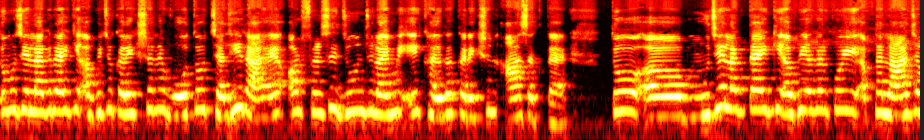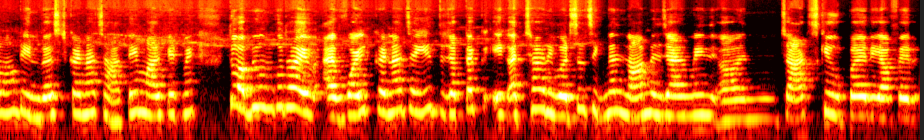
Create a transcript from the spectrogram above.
तो मुझे लग रहा है कि अभी जो करेक्शन है वो तो चल ही रहा है और फिर से जून जुलाई में एक हल्का करेक्शन आ सकता है। तो uh, मुझे लगता है कि अभी अगर कोई अपना लार्ज अमाउंट इन्वेस्ट करना चाहते हैं मार्केट में तो अभी उनको थोड़ा अवॉइड करना चाहिए। तो जब तक एक अच्छा रिवर्सल सिग्नल ना मिल जाए हमें चार्ट्स के ऊपर या फिर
